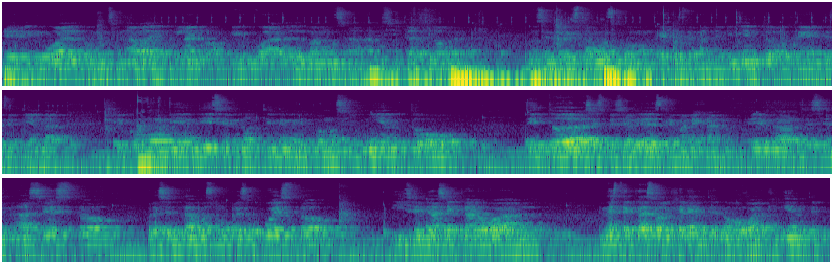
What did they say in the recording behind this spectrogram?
eh, igual como mencionaba del plano, igual vamos a, visitas de obra. Nos entrevistamos con jefes de mantenimiento, gerentes de tienda, que como bien dicen, no tienen el conocimiento de todas las especialidades que manejan. Ellos nada más dicen, haz esto, presentamos un presupuesto y se le hace caro al, en este caso al gerente, ¿no? O al cliente,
